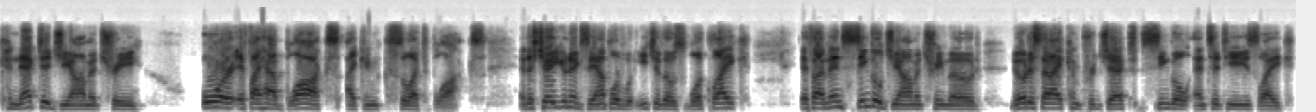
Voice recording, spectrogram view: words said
connected geometry, or if I have blocks, I can select blocks. And to show you an example of what each of those look like, if I'm in single geometry mode, notice that I can project single entities like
